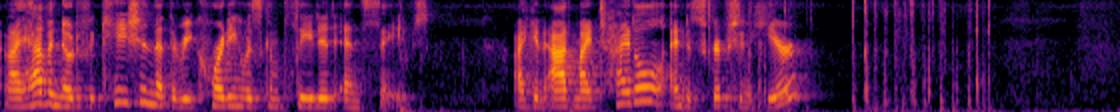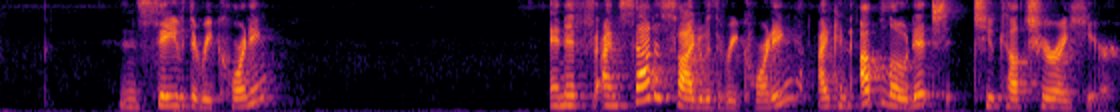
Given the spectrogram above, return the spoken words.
and I have a notification that the recording was completed and saved. I can add my title and description here and save the recording. And if I'm satisfied with the recording, I can upload it to Kaltura here.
